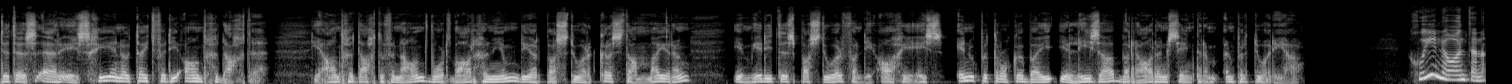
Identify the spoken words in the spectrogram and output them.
Dit is RSG en nou tyd vir die aandgedagte. Die aandgedagte vanaand word waargeneem deur pastoor Christa Meyering, emeritus pastoor van die AGS en ook betrokke by Elisa Beradingsentrum in Pretoria. Goeienaand aan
